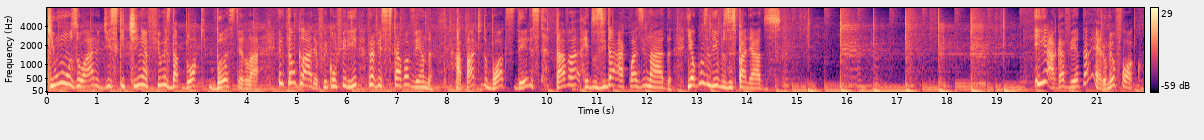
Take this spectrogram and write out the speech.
que um usuário disse que tinha filmes da Blockbuster lá. Então, claro, eu fui conferir para ver se estava à venda a parte do box deles estava reduzida a quase nada e alguns livros espalhados. E a gaveta era o meu foco.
